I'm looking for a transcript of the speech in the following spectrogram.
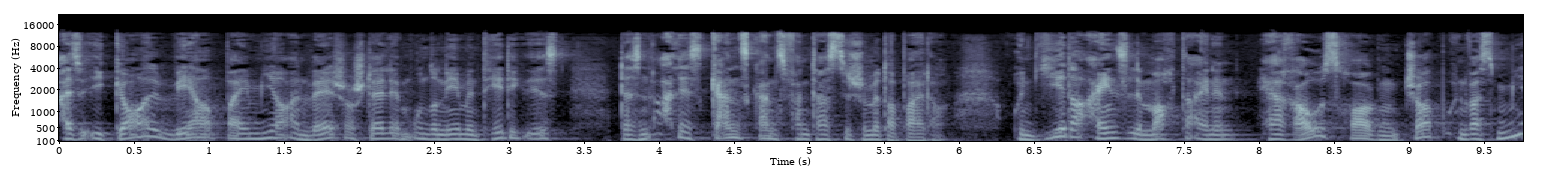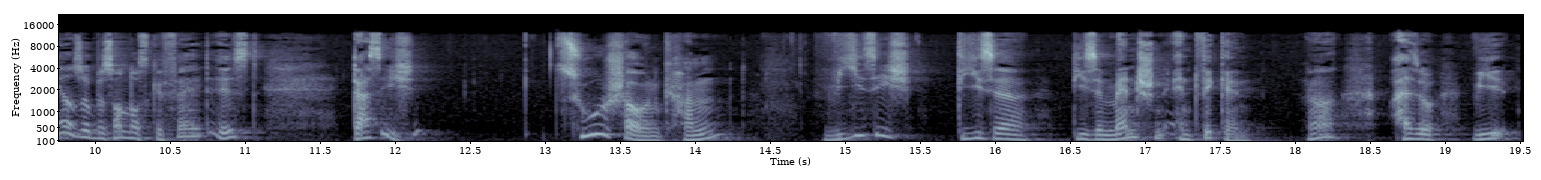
Also egal, wer bei mir an welcher Stelle im Unternehmen tätig ist, das sind alles ganz, ganz fantastische Mitarbeiter. Und jeder Einzelne macht da einen herausragenden Job. Und was mir so besonders gefällt, ist, dass ich zuschauen kann, wie sich diese, diese Menschen entwickeln. Ja, also wie,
